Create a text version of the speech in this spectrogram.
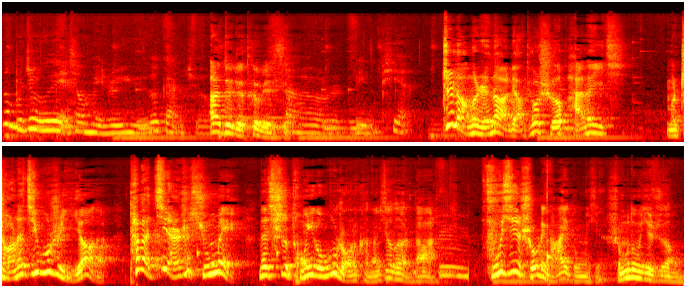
那不就有点像美人鱼的感觉吗哎，对对，特别像。下面有鳞片。这两个人呢，两条蛇盘在一起，长得几乎是一样的。他俩既然是兄妹，那是同一个物种的可能性是很大的。嗯。伏羲手里拿一东西，什么东西知道吗？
